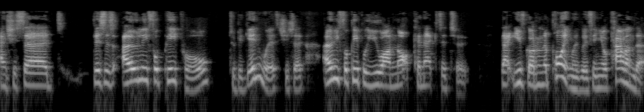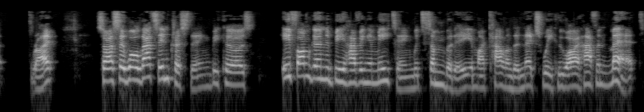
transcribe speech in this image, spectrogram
And she said, this is only for people to begin with. She said, only for people you are not connected to, that you've got an appointment with in your calendar, right? So I said, well, that's interesting because if I'm going to be having a meeting with somebody in my calendar next week who I haven't met,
